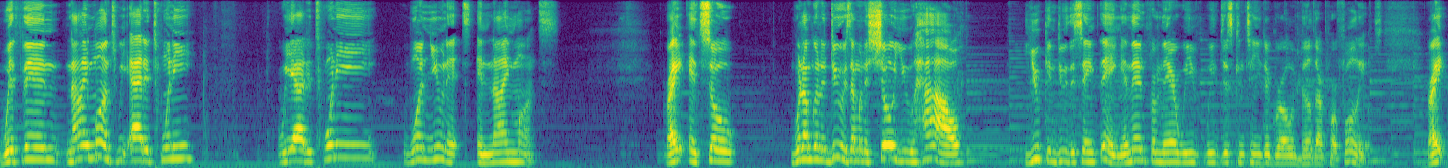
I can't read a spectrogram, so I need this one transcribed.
Within nine months, we added 20, we added 21 units in nine months, right? And so what I'm going to do is I'm going to show you how you can do the same thing. And then from there, we've, we've just continued to grow and build our portfolios right?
